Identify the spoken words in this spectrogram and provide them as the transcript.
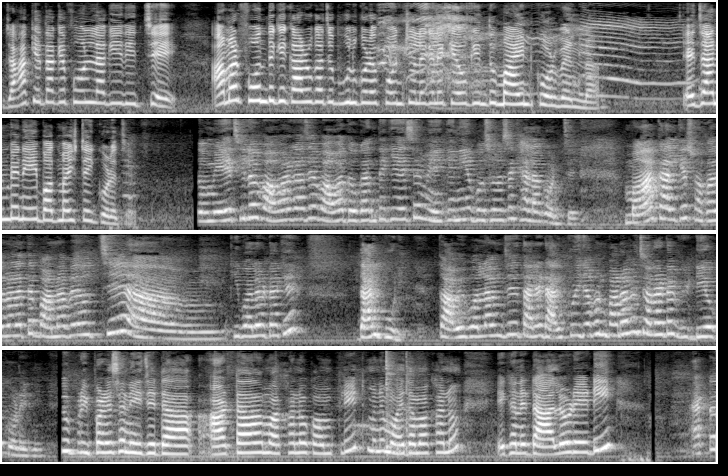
যাকে তাকে ফোন লাগিয়ে দিচ্ছে আমার ফোন থেকে কারও কাছে ভুল করে ফোন চলে গেলে কেউ কিন্তু মাইন্ড করবেন না। এই জানবেন, এই বদমাইশটাই করেছে। তো মেয়ে ছিল বাবার কাছে, বাবা দোকান থেকে এসে মেয়েকে নিয়ে বসে বসে খেলা করছে। মা কালকে সকালবেলাতে বানাবে হচ্ছে কি বলে ওটাকে? ডালপুরি। তো আমি বললাম যে, তাহলে ডালপুরি যখন বানাবে, চলো একটা ভিডিও করে নিই নি প্রিপারেশন এই যেটা আটা মাখানো কমপ্লিট মানে ময়দা মাখানো, এখানে ডালও রেডি একটা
